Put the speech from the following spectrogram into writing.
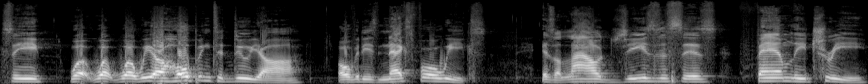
see what what what we are hoping to do, y'all, over these next four weeks is allow Jesus' family tree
